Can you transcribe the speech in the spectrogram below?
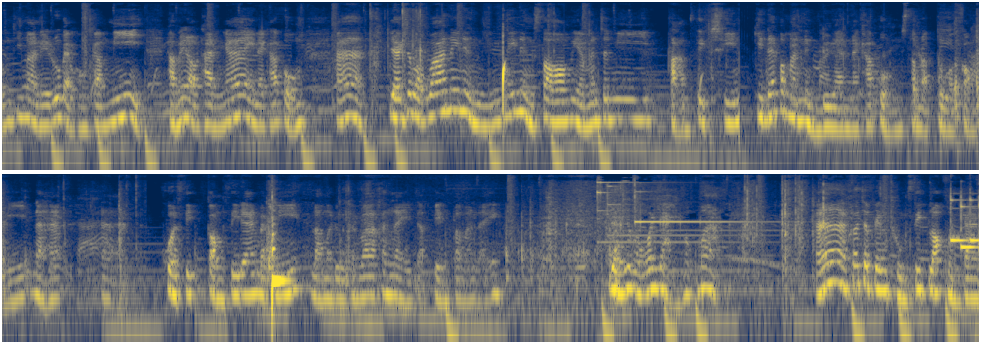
มที่มาในรูปแบบของกัมมี่ทำให้เราทานง่ายนะครับผมอ่าอยากจะบอกว่าในหนึ่งในหนึ่งซองเนี่ยมันจะมี 30 ชิ้น กินได้ประมาณ 1 เดือนนะครับผมสำหรับตัวกล่องนี้นะฮะอ่าขวดสีกล่องสีแดงแบบนี้ เรามาดูกันว่าข้างในจะเป็นประมาณไหน อยากจะบอกว่าใหญ่มากๆอ่าก็จะเป็นถุงซิปล็อกเหมือนกัน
